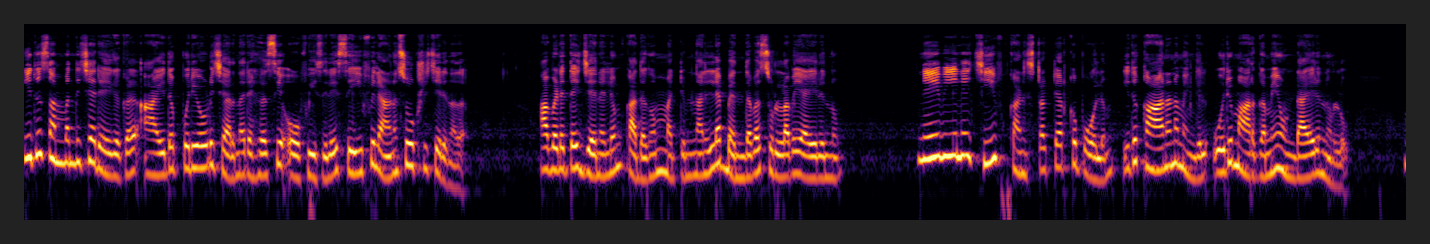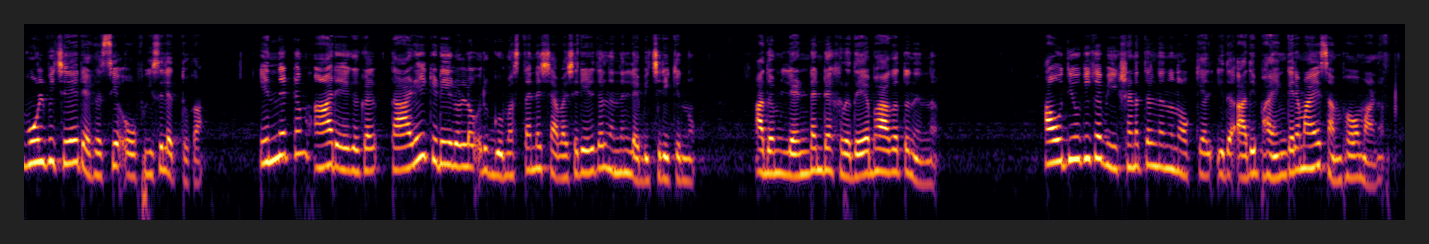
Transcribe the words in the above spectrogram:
ഇത് സംബന്ധിച്ച രേഖകൾ ആയുധപ്പുരയോട് ചേർന്ന രഹസ്യ ഓഫീസിലെ സേഫിലാണ് സൂക്ഷിച്ചിരുന്നത്. അവിടുത്തെ ജനലും കഥകും മറ്റും നല്ല ബന്ധവസുള്ളവയായിരുന്നു നേവിയിലെ ചീഫ് കൺസ്ട്രക്ടർക്ക് പോലും ഇത് കാണണമെങ്കിൽ ഒരു മാർഗമേ ഉണ്ടായിരുന്നുള്ളൂ. വൂൾവിച്ചിലെ രഹസ്യ ഓഫീസിലെത്തുക. എന്നിട്ടും ആ രേഖകൾ താഴേക്കിടയിലുള്ള ഒരു ഗുമസ്തന്റെ ശവശരീരത്തിൽ നിന്നും ലഭിച്ചിരിക്കുന്നു. അതും ലണ്ടന്റെ ഹൃദയഭാഗത്തു നിന്ന്. ഔദ്യോഗിക വീക്ഷണത്തിൽ നിന്ന് നോക്കിയാൽ ഇത് അതിഭയങ്കരമായ സംഭവമാണ്.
